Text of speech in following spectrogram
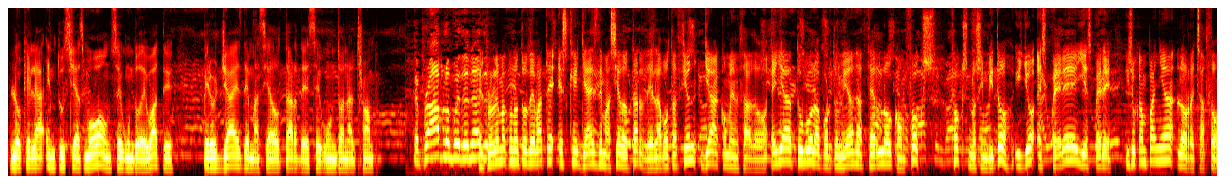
lo que la entusiasmó a un segundo debate, pero ya es demasiado tarde, según Donald Trump. El problema con otro debate es que ya es demasiado tarde. La votación ya ha comenzado. Ella tuvo la oportunidad de hacerlo con Fox. Fox nos invitó y yo esperé y esperé. Y su campaña lo rechazó.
